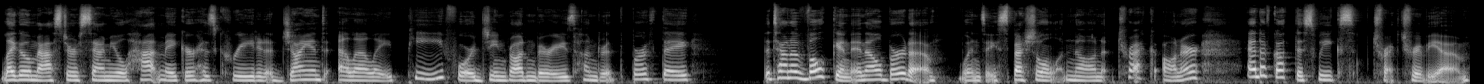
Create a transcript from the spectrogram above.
Lego master Samuel Hatmaker has created a giant LLAP for Gene Roddenberry's 100th birthday. The town of Vulcan in Alberta wins a special non Trek honor. And I've got this week's Trek trivia.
